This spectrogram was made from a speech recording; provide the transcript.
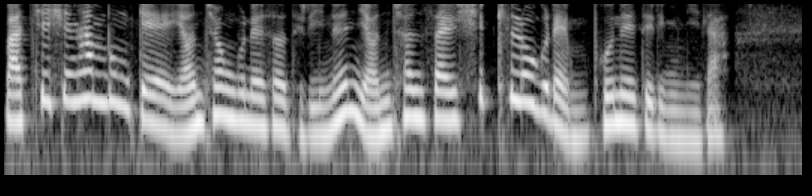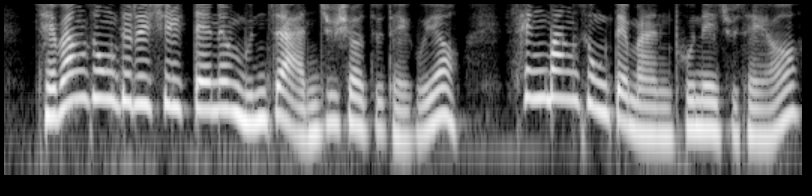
마치신 한 분께 연천군에서 드리는 연천쌀 10kg 보내드립니다. 재방송 들으실 때는 문자 안 주셔도 되고요. 생방송 때만 보내주세요.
